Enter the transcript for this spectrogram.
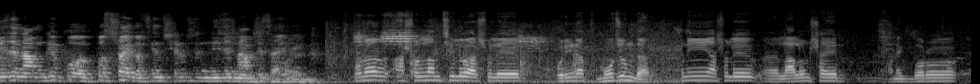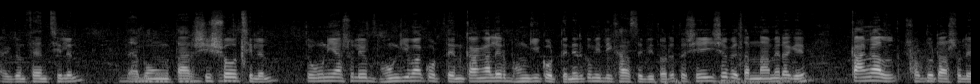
নিজের নামকে প্রশ্রয় করছেন সেরকম সে নিজের নামকে চাইবে। ওনার আসল নাম ছিল আসলে হরিনাথ মজুমদার। উনি আসলে লালন শাহের অনেক বড় একজন ফ্যান ছিলেন এবং তার শিষ্যও ছিলেন। তো উনি আসলে ভঙ্গিমা করতেন কাঙালের ভঙ্গি করতেন এরকমই লেখা আছে ভিতরে। তো সেই হিসেবে তার নামের আগে কাঙাল শব্দটা আসলে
